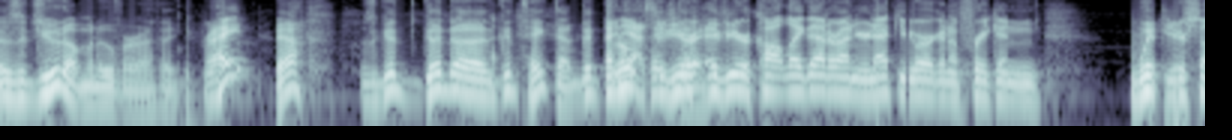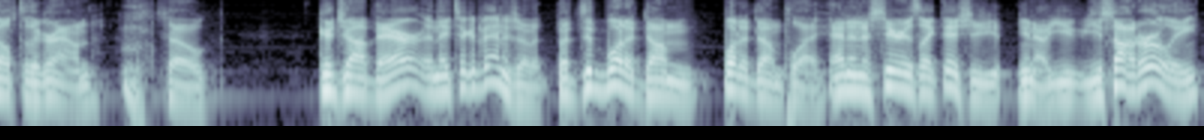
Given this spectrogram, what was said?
It was a judo maneuver, I think. Right? Yeah, it was a good, good, uh, good takedown. Good. And yes, if you're takedown. if you're caught like that around your neck, you are gonna freaking whip yourself to the ground. So good job there, and they took advantage of it. But did, what a dumb what a dumb play. And in a series like this, you you know, you, you saw it early.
